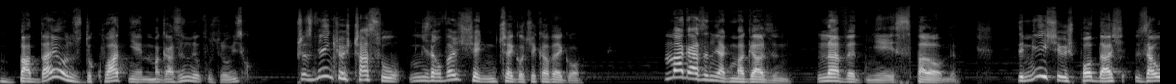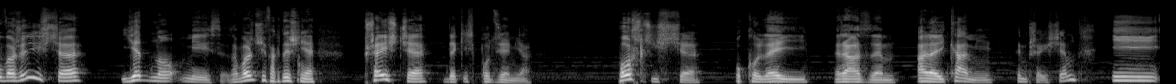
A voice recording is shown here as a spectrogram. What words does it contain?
Badając dokładnie magazyny w uzdrowisku, przez większość czasu nie zauważyliście niczego ciekawego. Magazyn jak magazyn, nawet nie jest spalony. Gdy mieliście już podać, zauważyliście jedno miejsce. Zauważyliście faktycznie przejście do jakiegoś podziemia. Poszliście po kolei razem alejkami tym przejściem i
